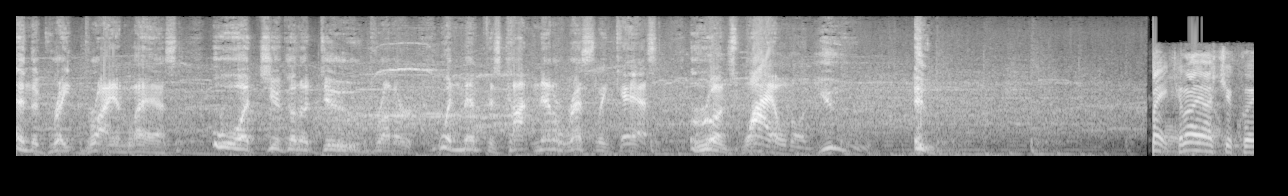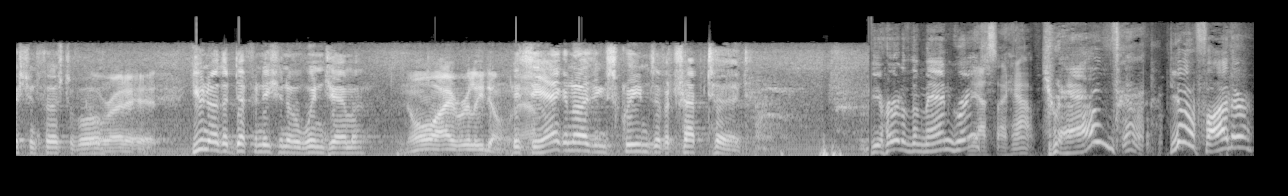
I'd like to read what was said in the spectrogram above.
and the great Brian Last. What you gonna do, brother, when Memphis Continental Wrestling Cast runs wild on you? Mate, can I ask you a question first of all? Go right ahead. You know the definition of a windjammer? No, I really don't. It's the agonizing screams of a trapped turd. Have you heard of the man grate? Yes, I have. You have? Yeah. Do you have a father?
